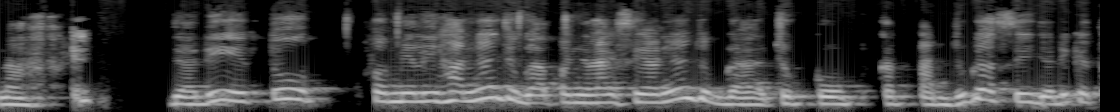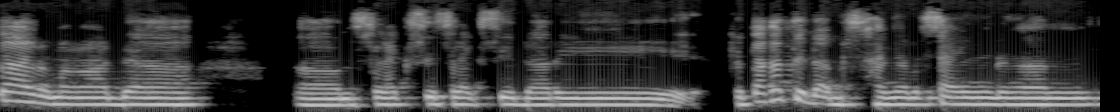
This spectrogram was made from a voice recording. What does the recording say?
Nah, jadi itu pemilihannya juga penyeleksiannya juga cukup ketat juga sih. Jadi kita memang ada em, seleksi-seleksi dari kita kan tidak hanya bersaing dengan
